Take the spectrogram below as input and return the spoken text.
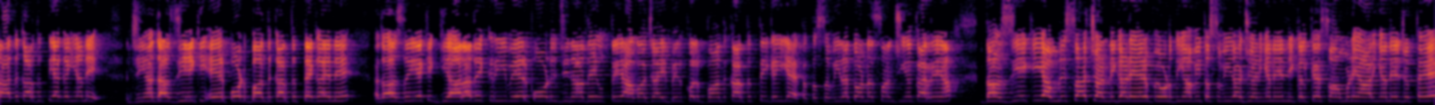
ਰੱਦ ਕਰ ਦਿੱਤੀਆਂ ਗਈਆਂ ਨੇ। ਜੀ ਹਾਂ ਦੱਸ ਦਈਏ ਕਿ 에ਅਰਪੋਰਟ ਬੰਦ ਕਰ ਦਿੱਤੇ ਗਏ ਨੇ। ਦੱਸ ਦਈਏ ਕਿ 11 ਦੇ ਕਰੀਬ 에ਅਰਪੋਰਟ ਜਿਨ੍ਹਾਂ ਦੇ ਉੱਤੇ ਆਵਾਜਾਈ ਬਿਲਕੁਲ ਬੰਦ ਕਰ ਦਿੱਤੀ ਗਈ ਹੈ। ਤਾਂ ਤਸਵੀਰਾਂ ਤੁਹਾਡੇ ਨਾਲ ਸਾਂਝੀਆਂ ਕਰ ਰਹੇ ਹਾਂ। ਦੱਸ ਦਈਏ ਕਿ ਅੰਮ੍ਰਿਤਸਰ ਚੰਡੀਗੜ੍ਹ 에ਅਰਪੋਰਟ ਦੀਆਂ ਵੀ ਤਸਵੀਰਾਂ ਜਿਹੜੀਆਂ ਨੇ ਨਿਕਲ ਕੇ ਸਾਹਮਣੇ ਆ ਰਹੀਆਂ ਨੇ, ਜਿੱਥੇ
